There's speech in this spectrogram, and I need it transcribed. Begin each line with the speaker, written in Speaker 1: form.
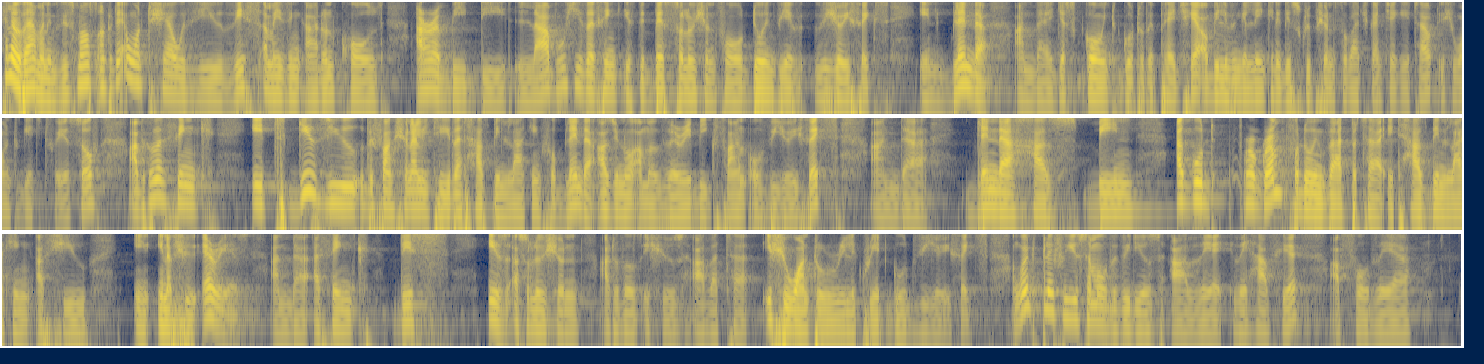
Speaker 1: Hello there, my name is Ismaus and today I want to share with you this amazing add-on called RBD Lab which is I think is the best solution for doing visual effects in Blender and I'm just going to go to the page here. I'll be leaving a link in the description so that you can check it out if you want to get it for yourself uh, because I think it gives you the functionality that has been lacking for Blender. As you know, I'm a very big fan of visual effects and uh, Blender has been a good program for doing that, but uh, it has been lacking a few in, in a few areas, and uh, I think this is a solution uh, to those issues uh, that uh, if you want to really create good video effects. I'm going to play for you some of the videos uh, they they have here uh, for their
